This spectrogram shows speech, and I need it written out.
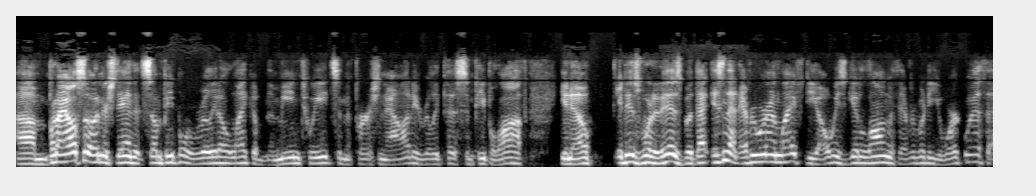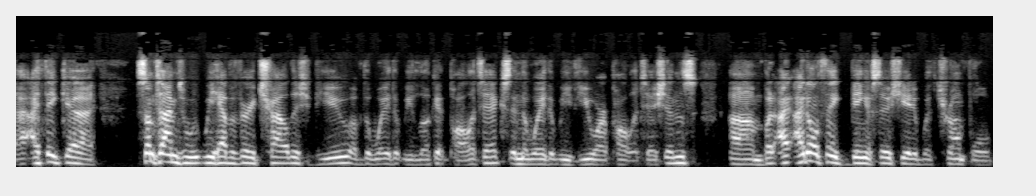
Um, but I also understand that some people really don't like him. The mean tweets and the personality really piss some people off. You know, it is what it is. But that isn't that everywhere in life. Do you always get along with everybody you work with? I, I think. Uh, sometimes we have a very childish view of the way that we look at politics and the way that we view our politicians. Um, but I, I, don't think being associated with Trump will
